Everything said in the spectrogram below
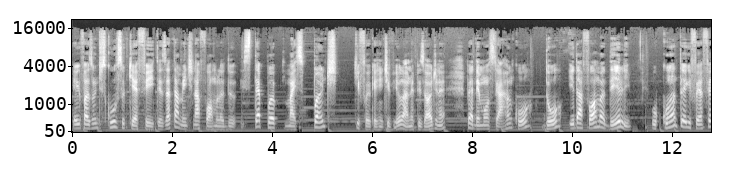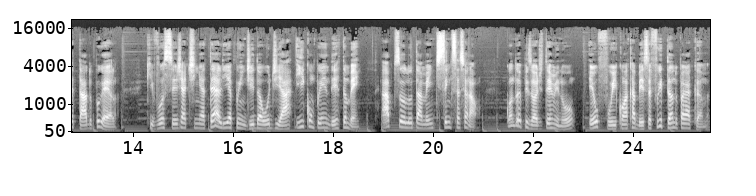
Ele faz um discurso que é feito exatamente na fórmula do Step Up mais Punch, que foi o que a gente viu lá no episódio, né? Para demonstrar rancor, dor e da forma dele o quanto ele foi afetado por ela, que você já tinha até ali aprendido a odiar e compreender também. Absolutamente sensacional. Quando o episódio terminou, eu fui com a cabeça fritando para a cama,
